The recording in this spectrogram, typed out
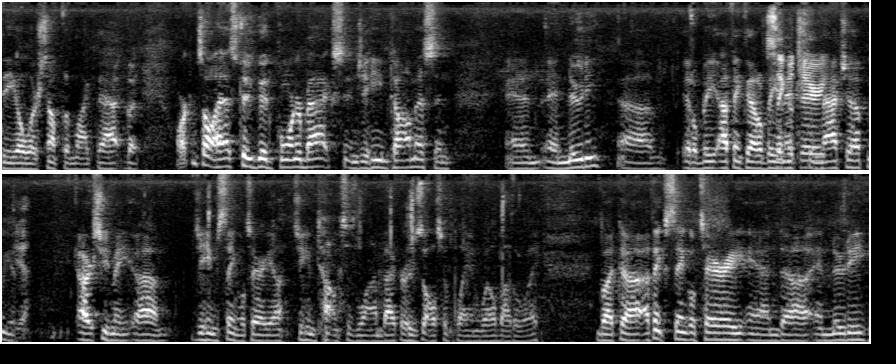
deal or something like that. But Arkansas has two good cornerbacks in Jaheim Thomas and and and Nudie. Uh, it'll be I think that'll be Singletary. an interesting matchup. Yeah. Or excuse me, um, Jaheim Singletary. Yeah, Jaheim Thomas is linebacker who's also playing well, by the way. But uh, I think Singletary and uh, and Nudie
